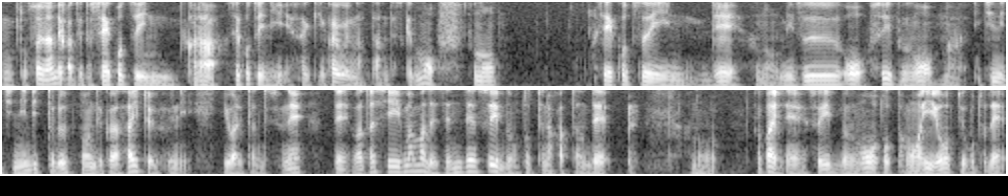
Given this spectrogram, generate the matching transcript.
うん、とそれなんでかというと整骨院から整骨院に最近通うようになったんですけどもその整骨院であの水を水分を、まあ、1日2リットル飲んでくださいというふうに言われたんですよね。で私今まで全然水分を取ってなかったんであのやっぱりね水分を取った方がいいよということで、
